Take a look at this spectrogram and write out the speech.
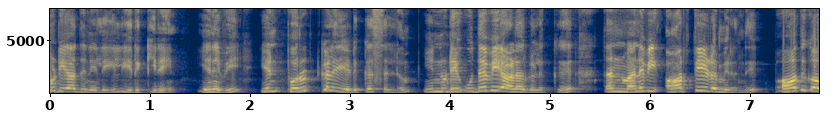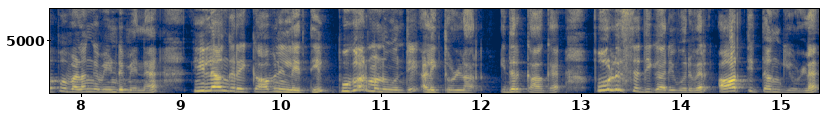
முடியாத நிலையில் இருக்கிறேன். எனவே என் பொருட்களை எடுக்க செல்லும் என்னுடைய உதவியாளர்களுக்கு தன் மனைவி ஆர்த்தியிடமிருந்து பாதுகாப்பு வழங்க வேண்டும் என நீலாங்கரை காவல் நிலையத்தில் புகார் மனு ஒன்றை அளித்துள்ளார். இதற்காக போலீஸ் அதிகாரி ஒருவர் ஆர்த்தி தங்கியுள்ள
